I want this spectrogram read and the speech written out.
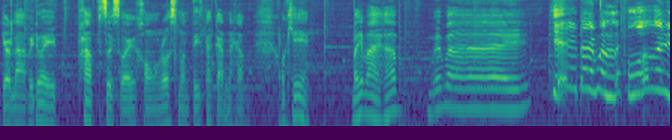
เดี๋ยวลาไปด้วยภาพสวยๆ ของโรสมอนติสแล้วกันนะครับ โอเคบายบายครับบายบาย เย้ ได้มันแล้วเว้ย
